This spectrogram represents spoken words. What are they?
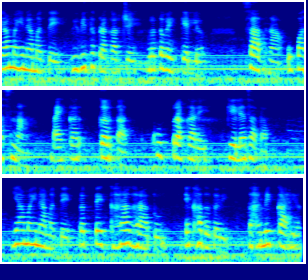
या महिन्यामध्ये विविध प्रकारचे व्रतवैकल्य साधना उपासना बायका करतात. खूप प्रकारे केल्या जातात. या महिन्यामध्ये प्रत्येक घराघरातून एखादं तरी धार्मिक कार्य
